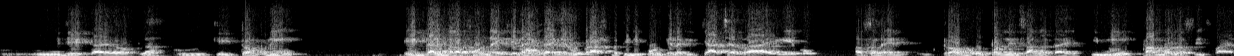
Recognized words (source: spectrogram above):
म्हणजे काय आपला की ट्रम्पनी एकदाही मला फोन नाही केला. एकदाही नाही उपराष्ट्रपतींनी फोन केला की क्या चल रहा है ये वो असं नाही ट्रम्प ओपनली सांगत आहे की मी थांबवलं सीज फायर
